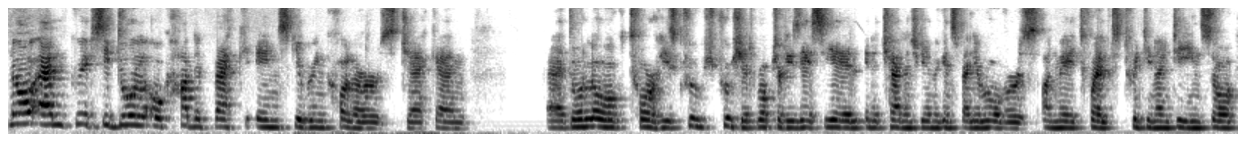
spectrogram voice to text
No, um, great to see Donal O'Connell back in Skibbereen colours, Jack. Um, uh, Donal tore his cru- cruciate, ruptured his ACL in a challenge game against Valley Rovers on May 12th, 2019. So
